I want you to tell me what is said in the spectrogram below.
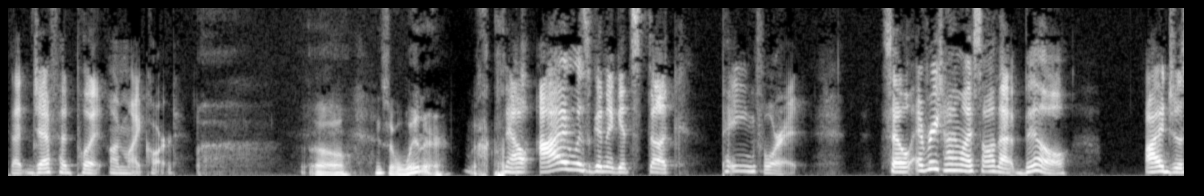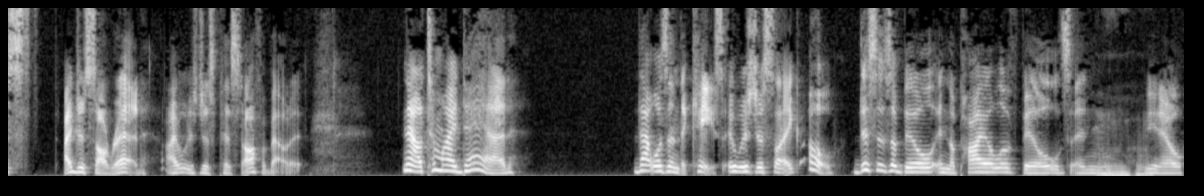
that Jeff had put on my card. Oh, he's a winner. now, I was going to get stuck paying for it. So every time I saw that bill, I just I just saw red. I was just pissed off about it. Now, to my dad, that wasn't the case. It was just like, oh, this is a bill in the pile of bills, and mm-hmm. you know,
